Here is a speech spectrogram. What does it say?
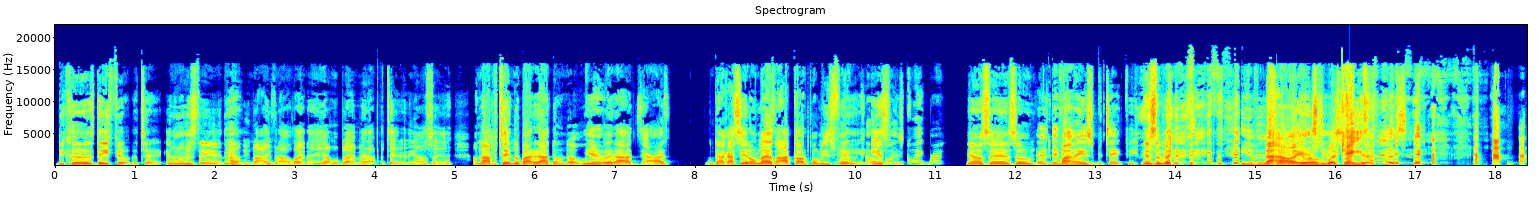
because they felt attacked. And I Mhm. understand. Yeah. I, you know, I even I was like, hey, I'm a black man. I protect. You know what I'm saying? I'm not protecting nobody that I don't know. Yeah. But I, I, like I said on last night, I called the police for you. instant. quick, bro. You know what I'm saying? So There's different My- ways to protect people. That's a even Not all heroes wear you know what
